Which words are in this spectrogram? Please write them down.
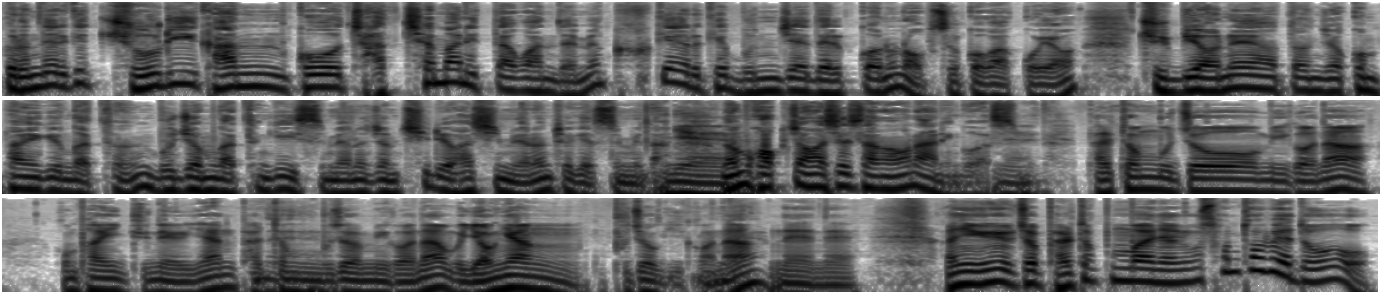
그런데 이렇게 줄이 간 그 자체만 있다고 한다면 크게 이렇게 문제될 거는 없을 것 같고요. 주변에 어떤 저 곰팡이균 같은 무좀 같은 게 있으면 좀 치료하시면 되겠습니다. 예. 너무 걱정하실 상황은 아닌 것 네. 같습니다. 발톱 무좀이거나 곰팡이균에 의한 발톱 무좀이거나 뭐 영양 부족이거나 네, 네. 아니 이게 저 발톱뿐만이 아니고 손톱에도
